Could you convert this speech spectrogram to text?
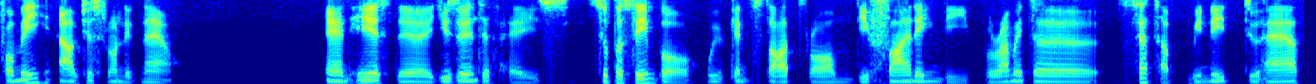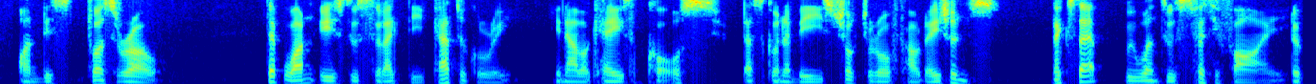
For me, I'll just run it now. And here's the user interface. Super simple. We can start from defining the parameter setup we need to have on this first row. Step one is to select the category. In our case, of course, that's going to be structural foundations. Next step, we want to specify the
